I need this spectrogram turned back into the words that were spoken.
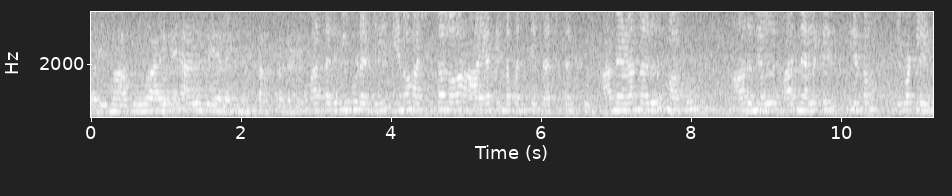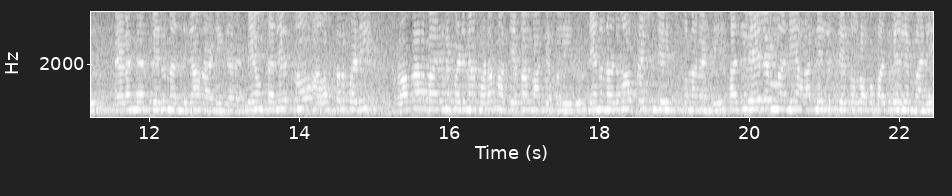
మరి మాకు ఆయనే న్యాయం చేయాలండి కలెక్టర్ గారు. మా తడుగులు అండి నేను హర్షితలో ఆయా కింద పనిచేసే హర్షిత స్కూల్. ఆ మేడం గారు మాకు ఆరు నెలల ఆరు నెలలకి జీతం ఇవ్వట్లేదు. మేడం గారి పేరు నందిగా రాణి గారు మేము కనీసం అవస్థలు పడి రోగాల బారిన పడినా కూడా మా జీతాలు మాకు ఇవ్వలేదు. నేను నడుమ ఆపరేషన్ చేయించుకున్నానండి. పదివేలు ఇమ్మని ఆరు నెలల జీతంలో ఒక పదివేలు ఇమ్మని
